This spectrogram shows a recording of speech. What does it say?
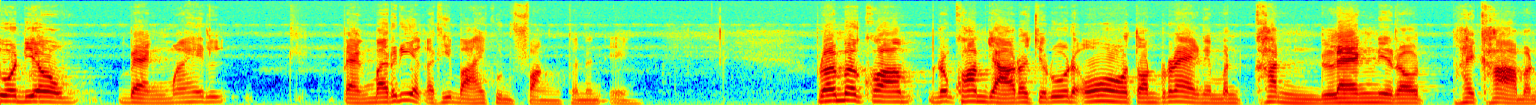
ตัวเดียวแบ่งมาให้แบ่งมาเรียกอธิบายให้คุณฟังตัวนั้นเอง เพราะเมื่อความความอยากเราจะรู้โอ้ตอนแรกเนี่ยมันขั้นแรงนี่เราให้ค่ามัน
